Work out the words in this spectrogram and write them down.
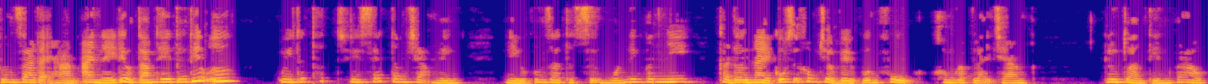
vương gia đại hán ai nấy đều tam thế tứ tiếp ư? Uy thất thất suy xét tâm trạng mình. Nếu vương gia thật sự muốn Ninh Vân Nhi, cả đời này cô sẽ không trở về vương phủ, không gặp lại chàng. Lưu Toàn tiến vào,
